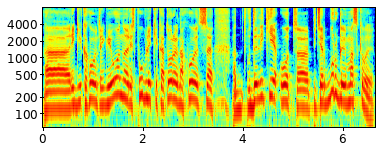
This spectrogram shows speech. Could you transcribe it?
э, какого-нибудь региона, республики, которая находится вдалеке от э, Петербурга и Москвы.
